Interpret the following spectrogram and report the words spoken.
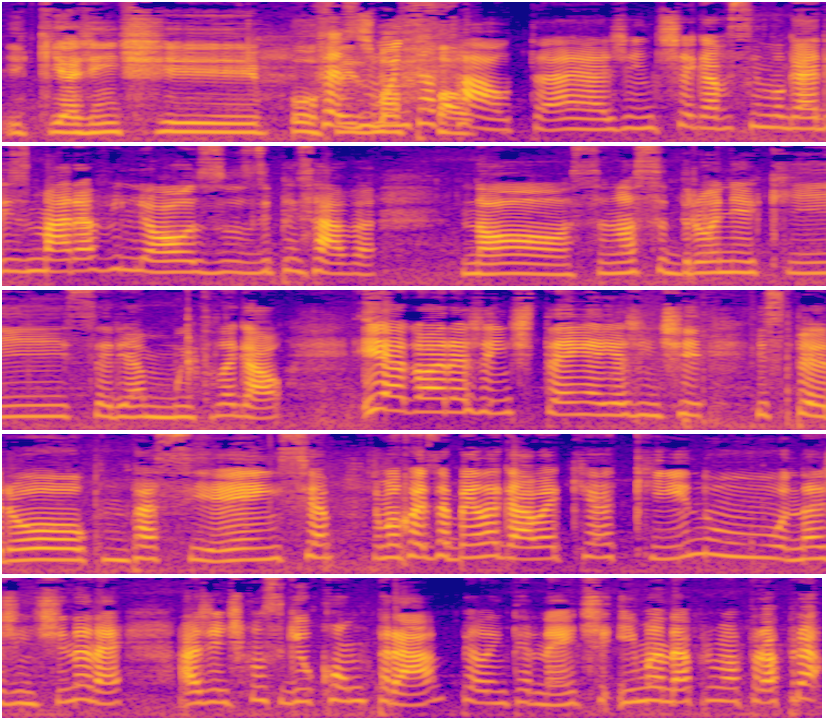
e que a gente pô, fez, fez uma muita falta. falta. É, a gente chegava assim, em lugares maravilhosos e pensava, nossa, nosso drone aqui seria muito legal. E agora a gente tem aí, a gente esperou com paciência. Uma coisa bem legal é que aqui no, na Argentina, né, a gente conseguiu comprar pela internet e mandar para uma própria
